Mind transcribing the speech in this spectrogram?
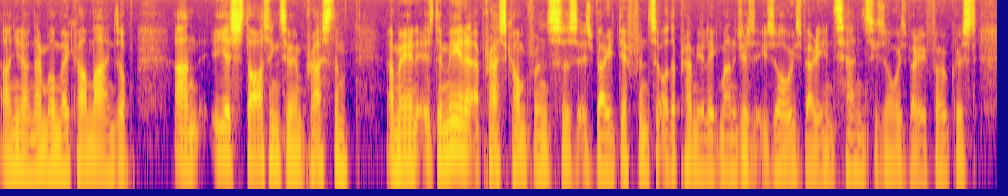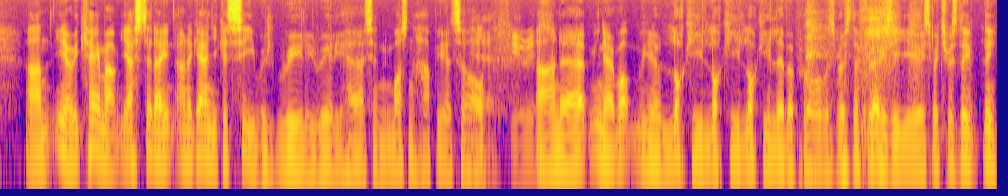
and you know, and then we'll make our minds up. And he is starting to impress them. I mean, his demeanour at a press conferences is very different to other Premier League managers. He's always very intense. He's always very focused. Um, you know, he came out yesterday, and again, you could see he was really, really hurting. He wasn't happy at all. Yeah, furious. And uh, you know, what you know, lucky, lucky, lucky Liverpool was, was the phrase he used, which was the, the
